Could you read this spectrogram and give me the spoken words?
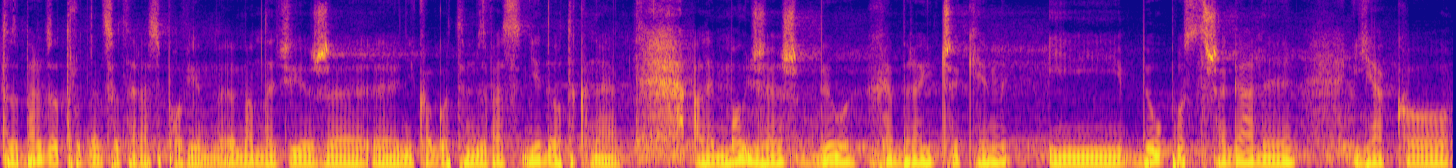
To jest bardzo trudne, co teraz powiem. Mam nadzieję, że e, nikogo tym z Was nie dotknę, ale Mojżesz był Hebrajczykiem i był postrzegany jako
